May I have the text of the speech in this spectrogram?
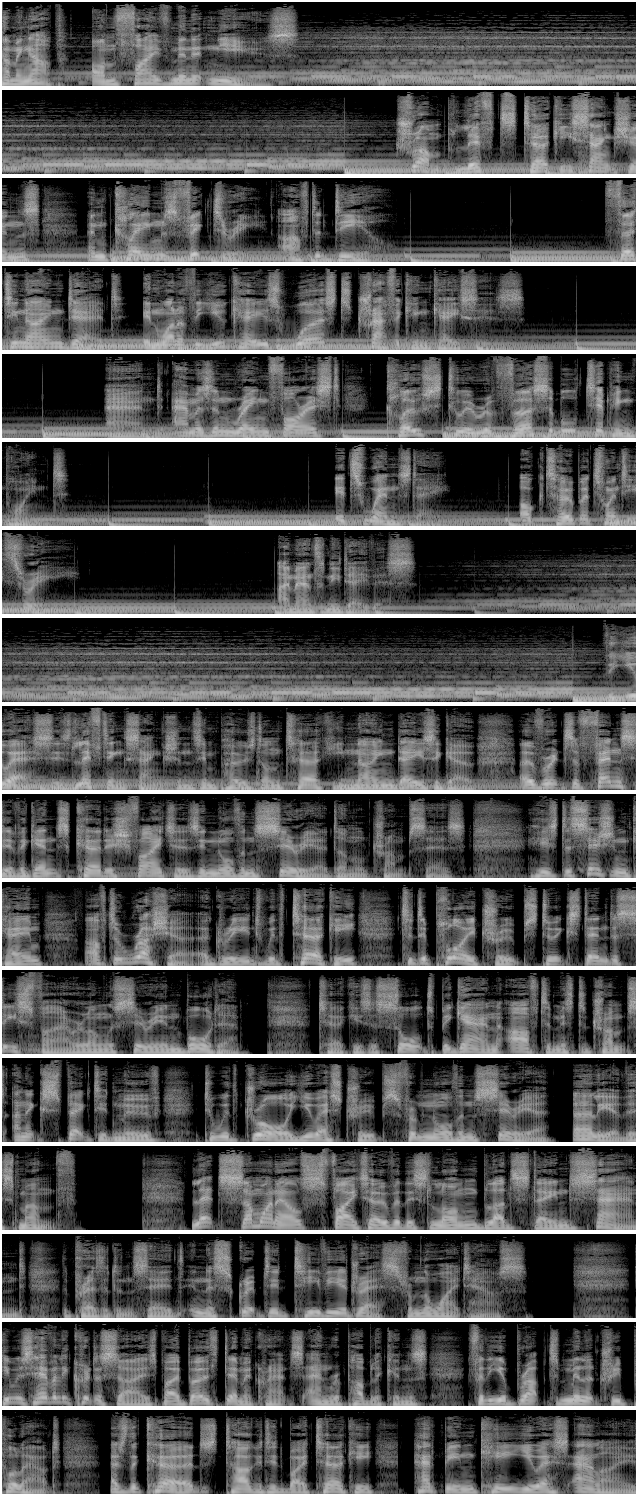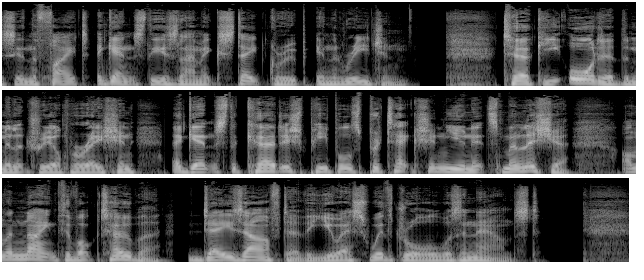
Coming up on 5 Minute News. Trump lifts Turkey sanctions and claims victory after deal. 39 dead in one of the UK's worst trafficking cases. And Amazon rainforest close to irreversible tipping point. It's Wednesday, October 23. I'm Anthony Davis. The US is lifting sanctions imposed on Turkey nine days ago over its offensive against Kurdish fighters in northern Syria, Donald Trump says. His decision came after Russia agreed with Turkey to deploy troops to extend a ceasefire along the Syrian border. Turkey's assault began after Mr. Trump's unexpected move to withdraw US troops from northern Syria earlier this month. Let someone else fight over this long blood-stained sand, the president said in a scripted TV address from the White House. He was heavily criticized by both Democrats and Republicans for the abrupt military pullout, as the Kurds, targeted by Turkey, had been key U.S. allies in the fight against the Islamic State group in the region. Turkey ordered the military operation against the Kurdish People's Protection Unit's militia on the 9th of October, days after the US withdrawal was announced.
